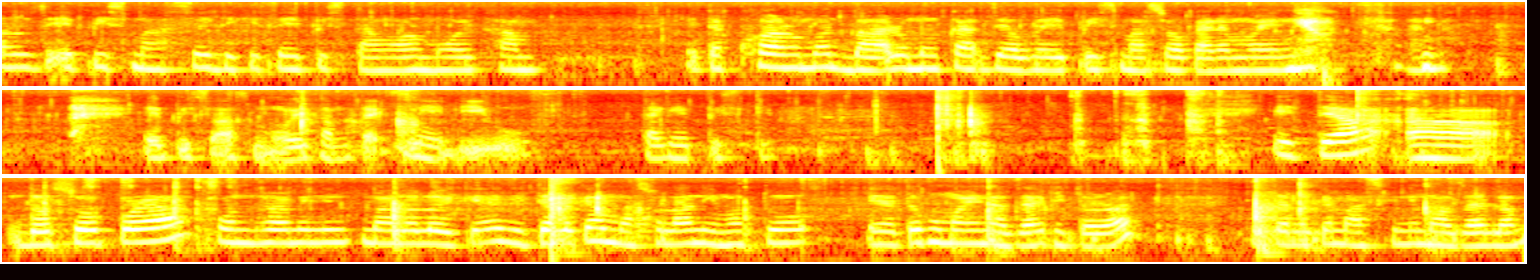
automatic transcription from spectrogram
আৰু যে এপিচ মাছে দেখিছে এপিচ ডাঙৰ মই খাম। এতিয়া খোৱাৰ সময়ত বা আৰু মোৰ কাজিয়া হ'ব এপিচ মাছৰ কাৰণে মই জানো এপিচ মাছ মই খাম তাক নিদিওঁ। তাক এপিচ দিম। এতিয়া দহৰ পৰা পোন্ধৰ মিনিটমানলৈকে যেতিয়ালৈকে মছলা নিমখটো ইয়াতে সোমাই নাযায় ভিতৰত তেতিয়ালৈকে মাছখিনি মজাই ল'ম।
